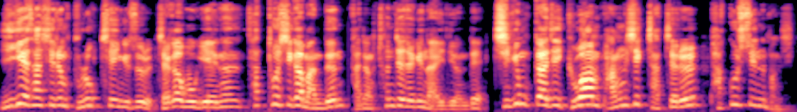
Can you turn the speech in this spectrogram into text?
이게 사실은 블록체인 기술 제가 보기에는 사토시가 만든 가장 천재적인 아이디어인데 지금까지 교환 방식 자체를 바꿀 수 있는 방식.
